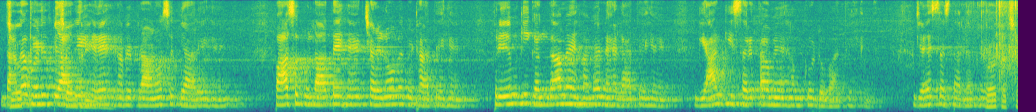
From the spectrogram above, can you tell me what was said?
दादा बड़े प्यारे हैं हमें प्राणों से प्यारे हैं। पास बुलाते हैं चरणों में बिठाते हैं। प्रेम की गंगा में हमें नहलाते हैं। ज्ञान की सरता में हमको डुबाते हैं। जय सच्चिदानंद। बहुत अच्छा।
